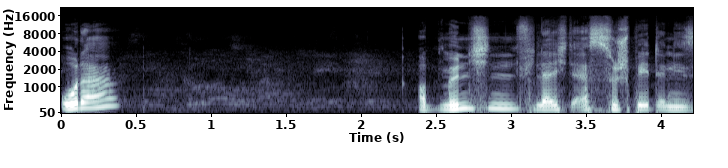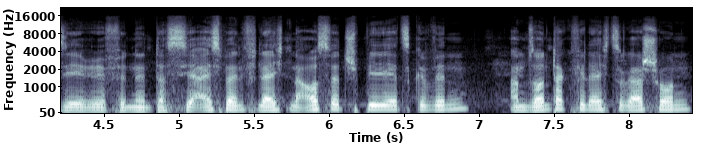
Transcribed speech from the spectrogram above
oder ob München vielleicht erst zu spät in die Serie findet, dass die Eisbären vielleicht ein Auswärtsspiel jetzt gewinnen, am Sonntag vielleicht sogar schon,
